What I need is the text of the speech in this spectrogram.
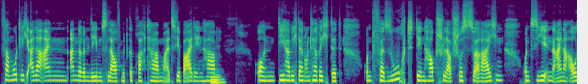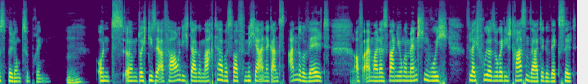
vermutlich alle einen anderen Lebenslauf mitgebracht haben, als wir beide ihn haben. Mhm. Und die habe ich dann unterrichtet und versucht, den Hauptschulabschluss zu erreichen und sie in eine Ausbildung zu bringen. Mhm. Und ähm, durch diese Erfahrung, die ich da gemacht habe, es war für mich ja eine ganz andere Welt ja. auf einmal. Das waren junge Menschen, wo ich vielleicht früher sogar die Straßenseite gewechselt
